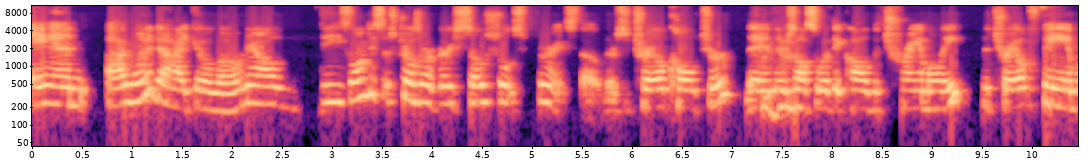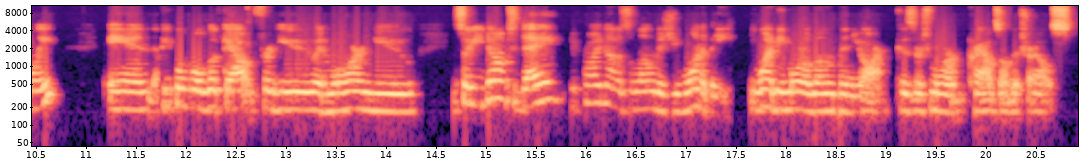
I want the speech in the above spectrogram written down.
And I wanted to hike it alone. Now, these long distance trails are a very social experience, though. There's a trail culture, and mm-hmm. there's also what they call the tramily, the trail family. And people will look out for you and warn you. So you don't today, you're probably not as alone as you want to be. You want to be more alone than you are because there's more crowds on the trails.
